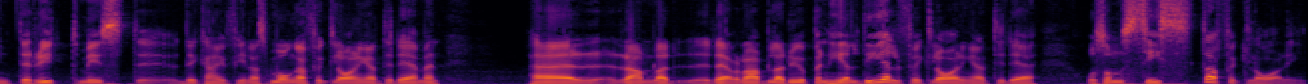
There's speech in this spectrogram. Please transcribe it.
inte rytmiskt. Det kan ju finnas många förklaringar till det, men här ramlade, rabblade upp en hel del förklaringar till det. Och som sista förklaring,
